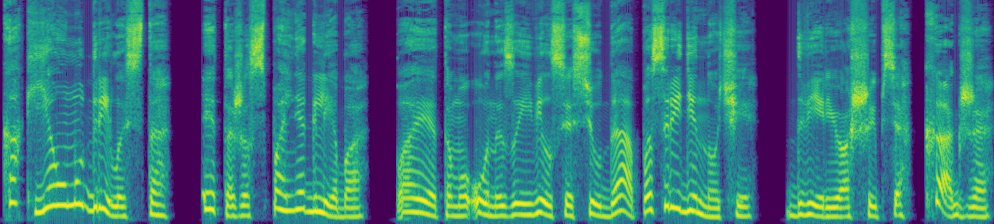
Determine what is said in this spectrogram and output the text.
как я умудрилась-то? Это же спальня Глеба. Поэтому он и заявился сюда посреди ночи. Дверью ошибся, как же!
